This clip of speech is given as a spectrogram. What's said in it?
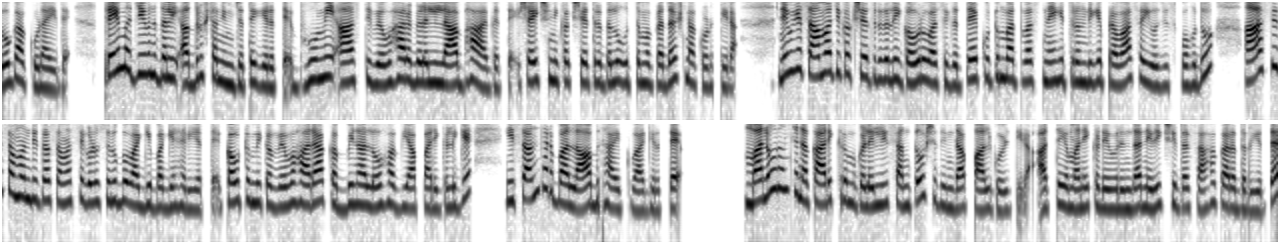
ಯೋಗ ಕೂಡ ಇದೆ. ಪ್ರೇಮ ಜೀವನದಲ್ಲಿ ಅದೃಷ್ಟ ನಿಮ್ ಜೊತೆಗಿರುತ್ತೆ. ಭೂಮಿ, ಆಸ್ತಿ, ವ್ಯವಹಾರಗಳಲ್ಲಿ ಲಾಭ ಆಗುತ್ತೆ. ಶೈಕ್ಷಣಿಕ ಕ್ಷೇತ್ರದಲ್ಲೂ ಉತ್ತಮ ಪ್ರದರ್ಶನ ಕೊಡ್ತೀರಾ? ನಿಮಗೆ ಸಾಮಾಜಿಕ ಕ್ಷೇತ್ರದಲ್ಲಿ ಗೌರವ ಸಿಗುತ್ತೆ. ಕುಟುಂಬ ಅಥವಾ ಸ್ನೇಹಿತರೊಂದಿಗೆ ಪ್ರವಾಸ ಯೋಜಿಸಬಹುದು. ಆಸ್ತಿ ಸಂಬಂಧಿತ ಸಮಸ್ಯೆಗಳು ಸುಲಭವಾಗಿ ಬಗೆಹರಿಯುತ್ತೆ. ಕೌಟುಂಬಿಕ ವ್ಯವಹಾರ, ಕಬ್ಬಿಣ, ಲೋಹ ವ್ಯಾಪಾರಿಗಳಿಗೆ ಈ ಸಂದರ್ಭ ಲಾಭದಾಯಕವಾಗಿರುತ್ತೆ. ಮನೋರಂಜನಾ ಕಾರ್ಯಕ್ರಮಗಳಲ್ಲಿ ಸಂತೋಷದಿಂದ ಪಾಲ್ಗೊಳ್ತೀರಾ? ಅತ್ತೆಯ ಮನೆ ಕಡೆಯವರಿಂದ ನಿರೀಕ್ಷಿತ ಸಹಕಾರ ದೊರೆಯುತ್ತೆ.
